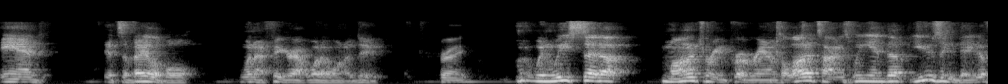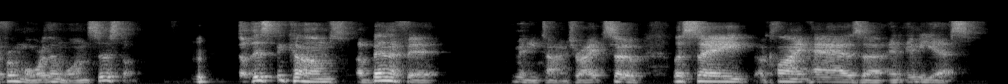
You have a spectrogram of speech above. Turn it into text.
and it's available when I figure out what I want to do. Right. When we set up monitoring programs, a lot of times we end up using data from more than one system. So this becomes a benefit many times, right? So let's say a client has uh, an MES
